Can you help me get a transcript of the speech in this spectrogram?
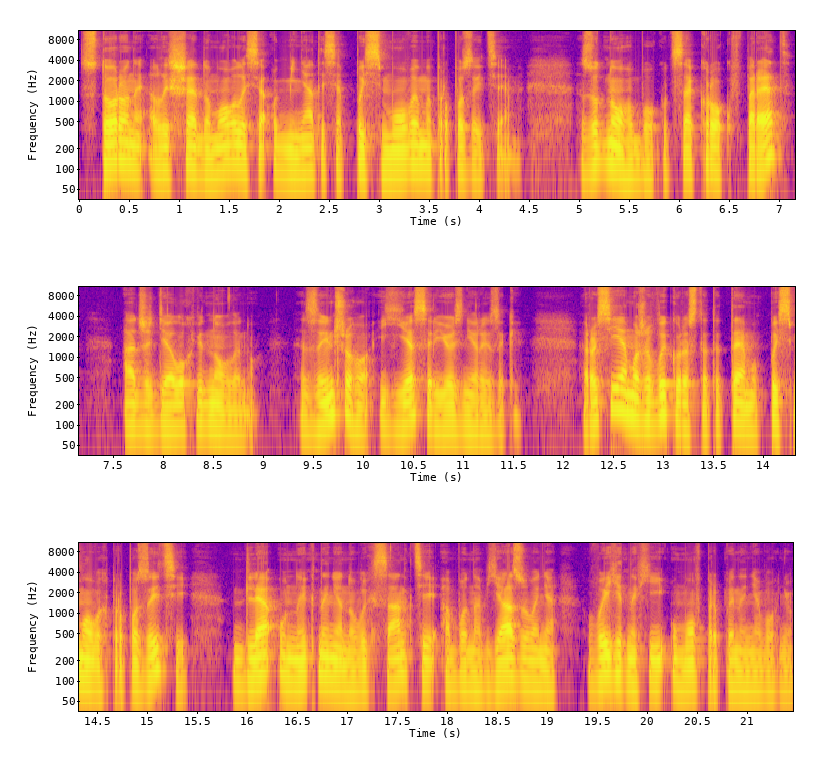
Сторони лише домовилися обмінятися письмовими пропозиціями. З одного боку, це крок вперед, адже діалог відновлено. З іншого, є серйозні ризики. Росія може використати тему письмових пропозицій для уникнення нових санкцій або нав'язування вигідних їй умов припинення вогню.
